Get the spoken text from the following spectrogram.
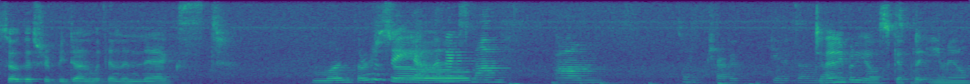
So this should be done within the next month I or so? would say, yeah, the next month, um, so try to get it done. Did by- anybody else get the email?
